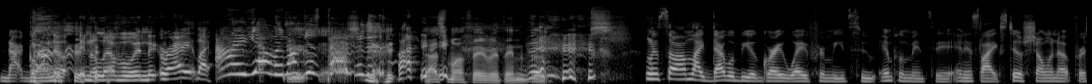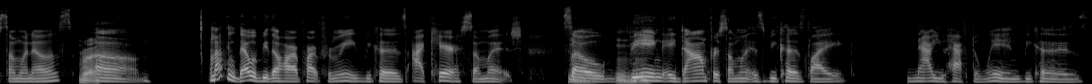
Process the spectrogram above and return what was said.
not going up in a level in the right. Like I ain't yelling, I'm just passionate. Like, That's my favorite thing to do. and so I'm like, that would be a great way for me to implement it. And it's like still showing up for someone else. Right. Um I think that would be the hard part for me because I care so much. So mhm. being a dom for someone is because like now you have to win because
